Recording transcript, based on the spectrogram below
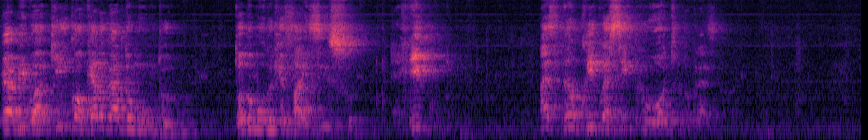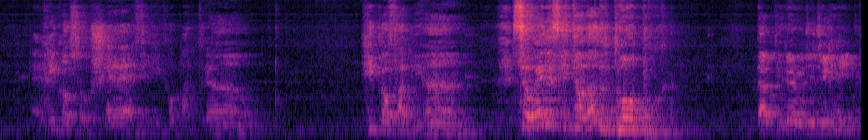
Meu amigo, aqui em qualquer lugar do mundo, todo mundo que faz isso é rico. Mas não, rico é sempre o outro no Brasil. É, rico é o seu chefe, rico é o patrão, rico é o Fabiano. São eles que estão lá no topo da pirâmide de renda.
